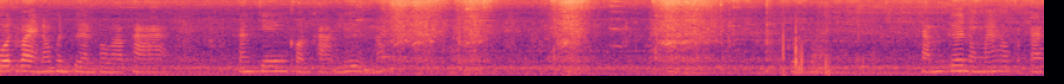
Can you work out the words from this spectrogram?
กดไว้เนาะเพื่อนๆเพราะว่าพากางเกงขอนขางลื่นเนาะกดไว้ทำเกินออกมาเขาก็ตัด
